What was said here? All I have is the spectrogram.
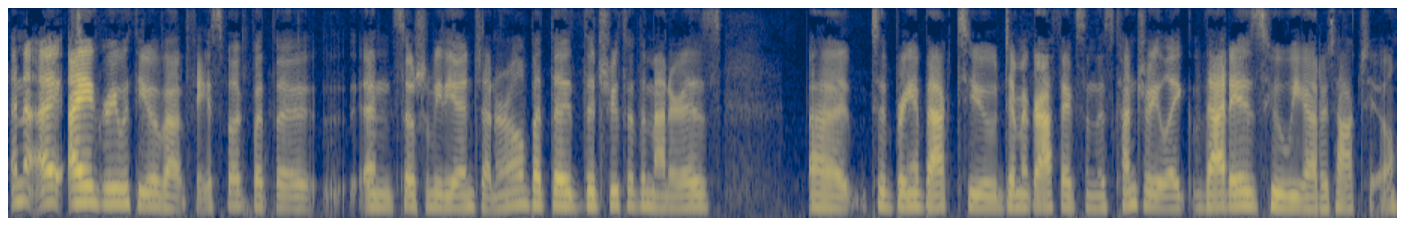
And I, I agree with you about Facebook, but the and social media in general. But the the truth of the matter is, uh, to bring it back to demographics in this country, like that is who we got to talk to.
